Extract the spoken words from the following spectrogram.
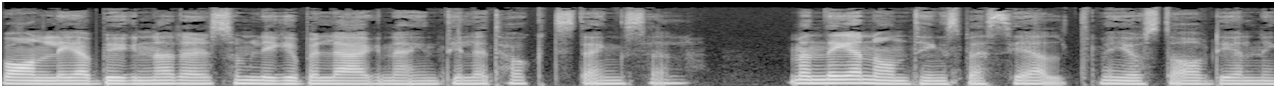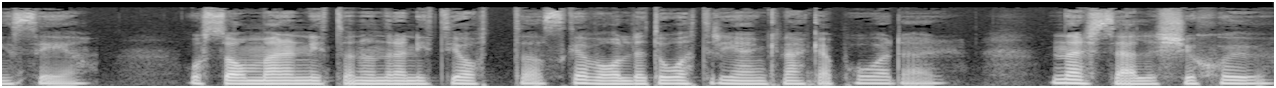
Vanliga byggnader som ligger belägna intill ett högt stängsel. Men det är någonting speciellt med just avdelning C. Och sommaren 1998 ska våldet återigen knacka på där. När cell 27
